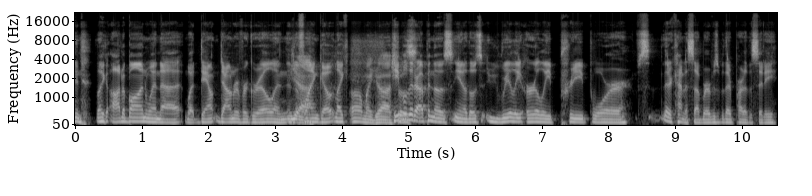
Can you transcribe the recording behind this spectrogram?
in like Audubon when uh what down downriver grill and, and yeah. the flying goat like oh my gosh people those... that are up in those you know those really early pre-war they're kind of suburbs but they're part of the city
